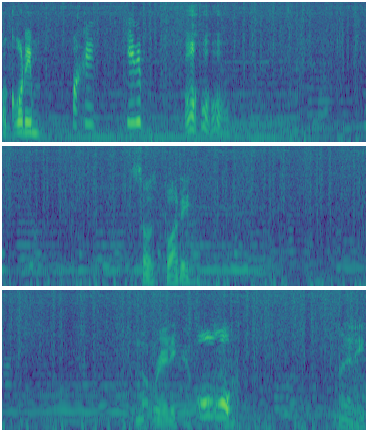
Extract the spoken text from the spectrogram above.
I got him. Fucking get him. oh. So his body. Not really. Oh! I nearly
